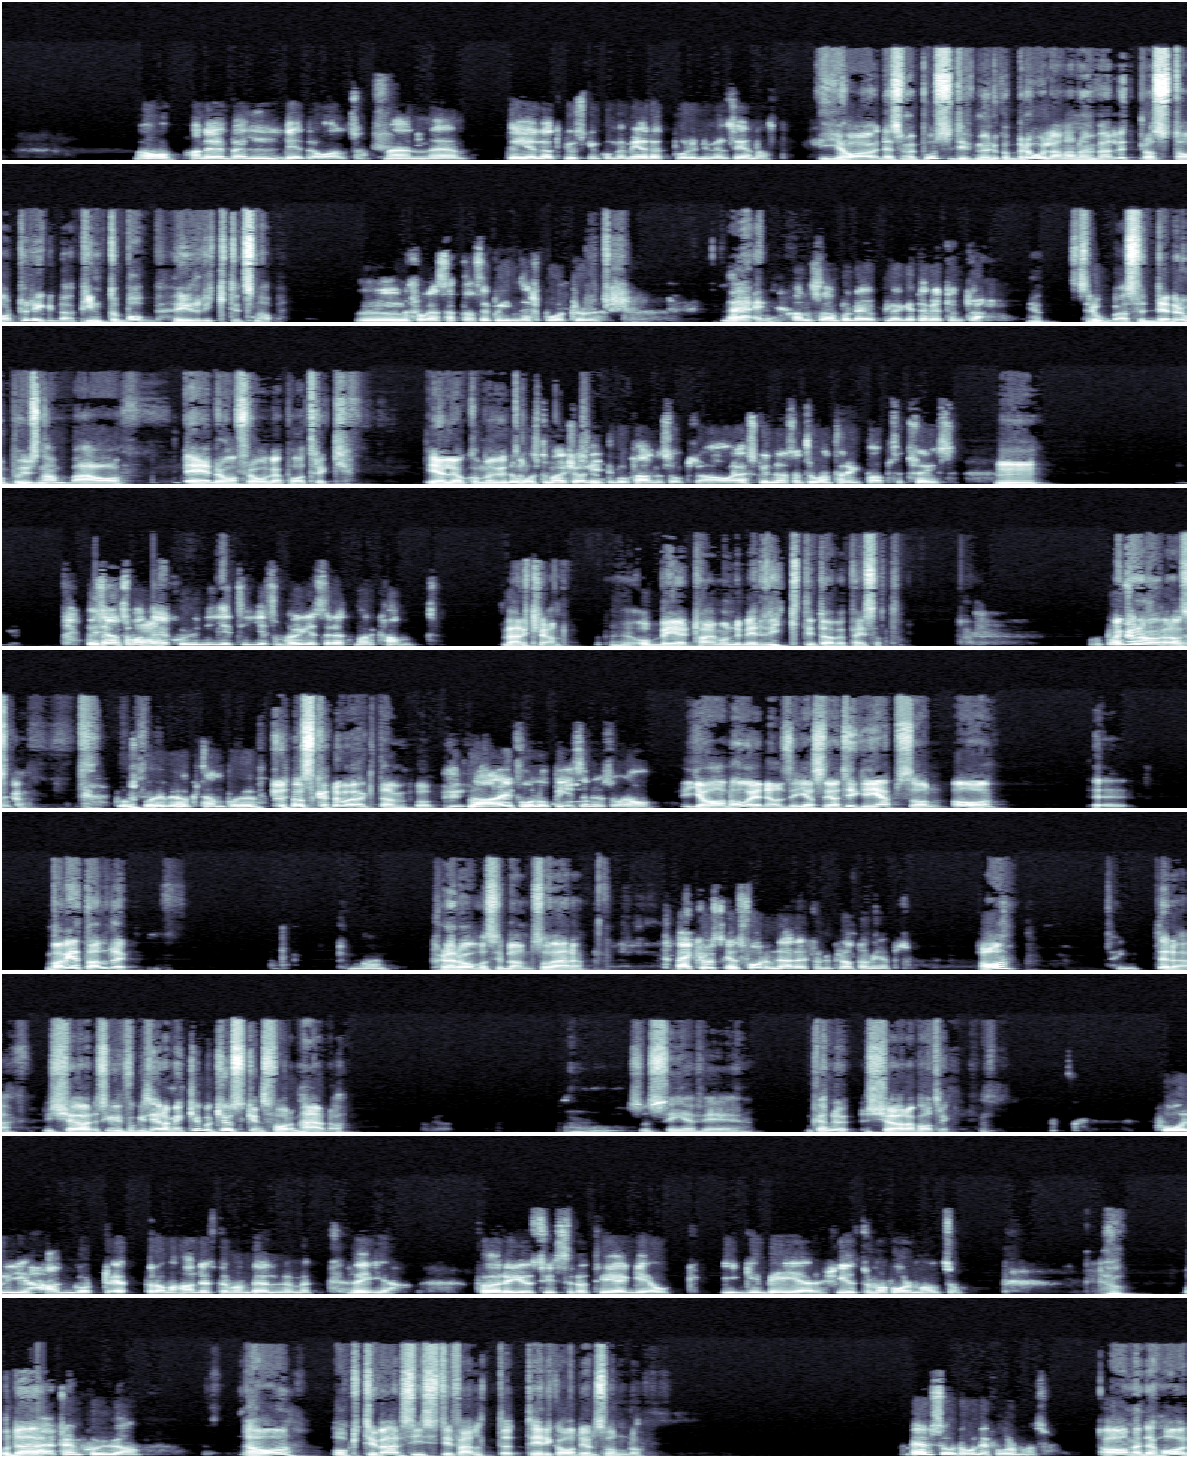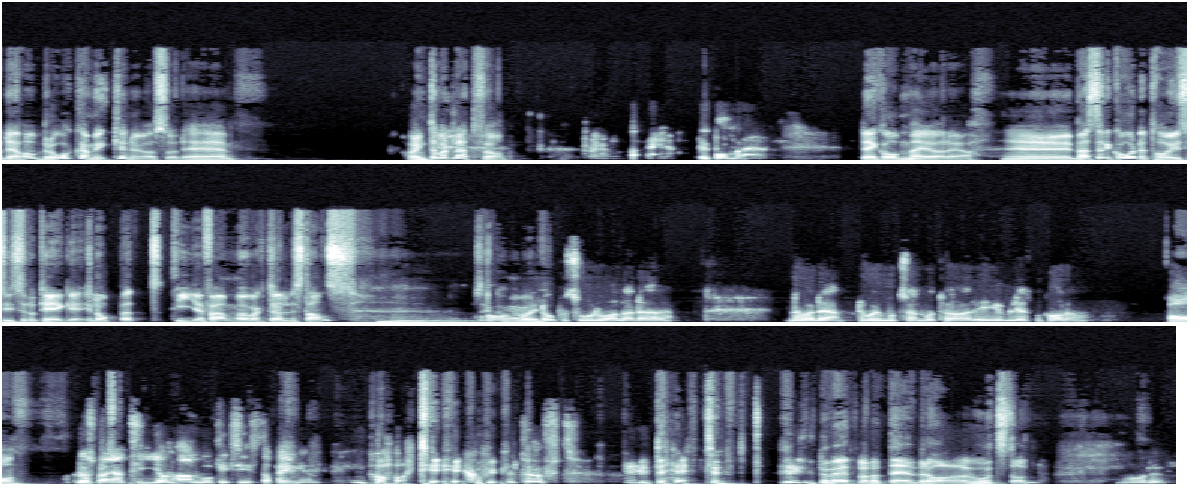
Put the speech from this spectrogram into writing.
ja, han är väldigt bra alltså. Men eh, det gäller att kusken kommer mer rätt på det nu än senast. Ja, det som är positivt med Unico Broland, han har en väldigt bra startrygg där. Pinto Bob är ju riktigt snabb. Mm, frågan, sätter han sig på innerspår tror du? Nej. Chansar han på det upplägget? Jag vet inte. Jag tror, alltså det beror på hur snabb, ja. Det är en bra fråga Patrik. Det gäller att komma ut. Då måste man köra lite på chans också. Ja, jag skulle nästan tro att han tar rygg på upset face. Mm. Det känns som ja. att det är 7, 9, 10 som höjer sig rätt markant. Verkligen. Och bear time om det blir riktigt överpejsat. Han kan överraska. Då ska det bli högt tempo du. då ska det vara högt tempo. Nej, två lopp i sig nu så ja. Ja, han har ju det. Alltså, alltså jag tycker Jeppsson, ja. Eh, man vet aldrig. Mm. Klär av oss ibland, så är det. Är kuskens form där som du pratar om Jeps? Ja, tänkte det. Vi kör, ska vi fokusera mycket på kuskens form här då? Så ser vi. kan du köra Patrik. Paul J. Haggort etta då. Man hade Stefan nummer tre. Före just Cicero TG och Iggy BR. Kihlström har form alltså. Ja. Och där... Där tar en sjua. Ja, och tyvärr sist i fältet, Erik Adielsson då. Är det så dålig form alltså? Ja, men det har, det har bråkat mycket nu alltså. Det har inte varit lätt för honom. Det kommer. Det kommer göra ja. Eh, bästa rekordet har ju Cicero Tege i loppet. 10-5 över aktuell distans. Mm, ja, det var ju då på Solvalla där. När var det? Det var ju mot Sen Motör i jubileumspokalen. Ja. Då sprang han 10,5 och fick sista pengen. Ja, det är sjukt. Det är tufft. Det är tufft. Då vet man att det är bra motstånd. Ja, du.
